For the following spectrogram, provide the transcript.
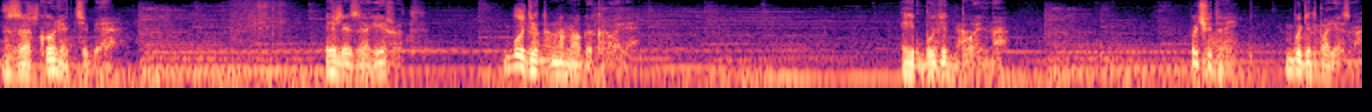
Заколят тебя. Или зарежут. Будет много крови. И будет больно. Почитай. Будет полезно.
